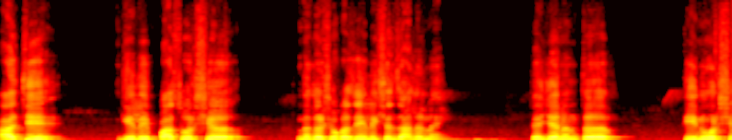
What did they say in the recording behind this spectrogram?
आज जे गेले पाच वर्ष नगरसेवकाचं इलेक्शन झालं नाही. त्याच्यानंतर तीन वर्ष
